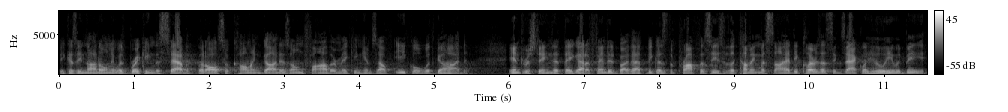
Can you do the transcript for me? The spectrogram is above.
because he not only was breaking the Sabbath, but also calling God his own Father, making himself equal with God. Interesting that they got offended by that because the prophecies of the coming Messiah declares that's exactly who he would be.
